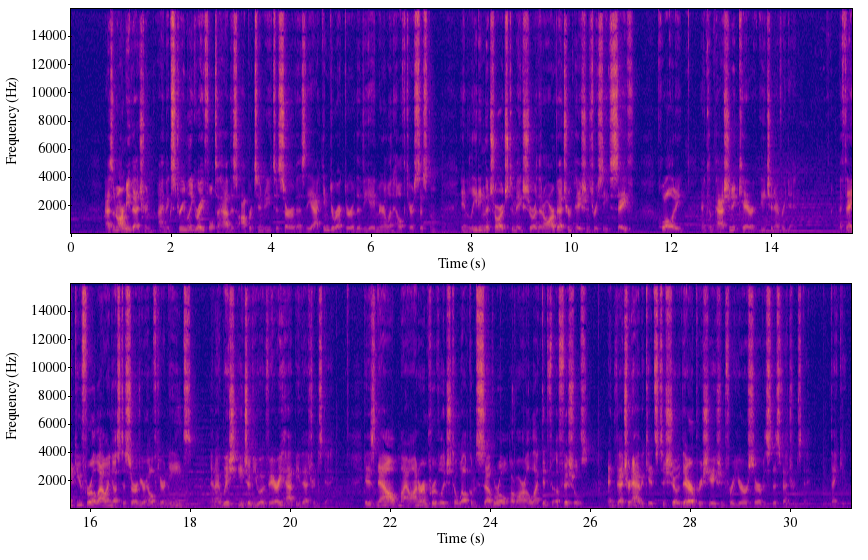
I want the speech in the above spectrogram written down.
As an Army veteran, I am extremely grateful to have this opportunity to serve as the acting director of the VA Maryland healthcare system in leading the charge to make sure that our veteran patients receive safe, quality, and compassionate care each and every day. I thank you for allowing us to serve your healthcare needs, and I wish each of you a very happy Veterans Day. It is now my honor and privilege to welcome several of our elected officials and veteran advocates to show their appreciation for your service this Veterans Day. Thank you.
